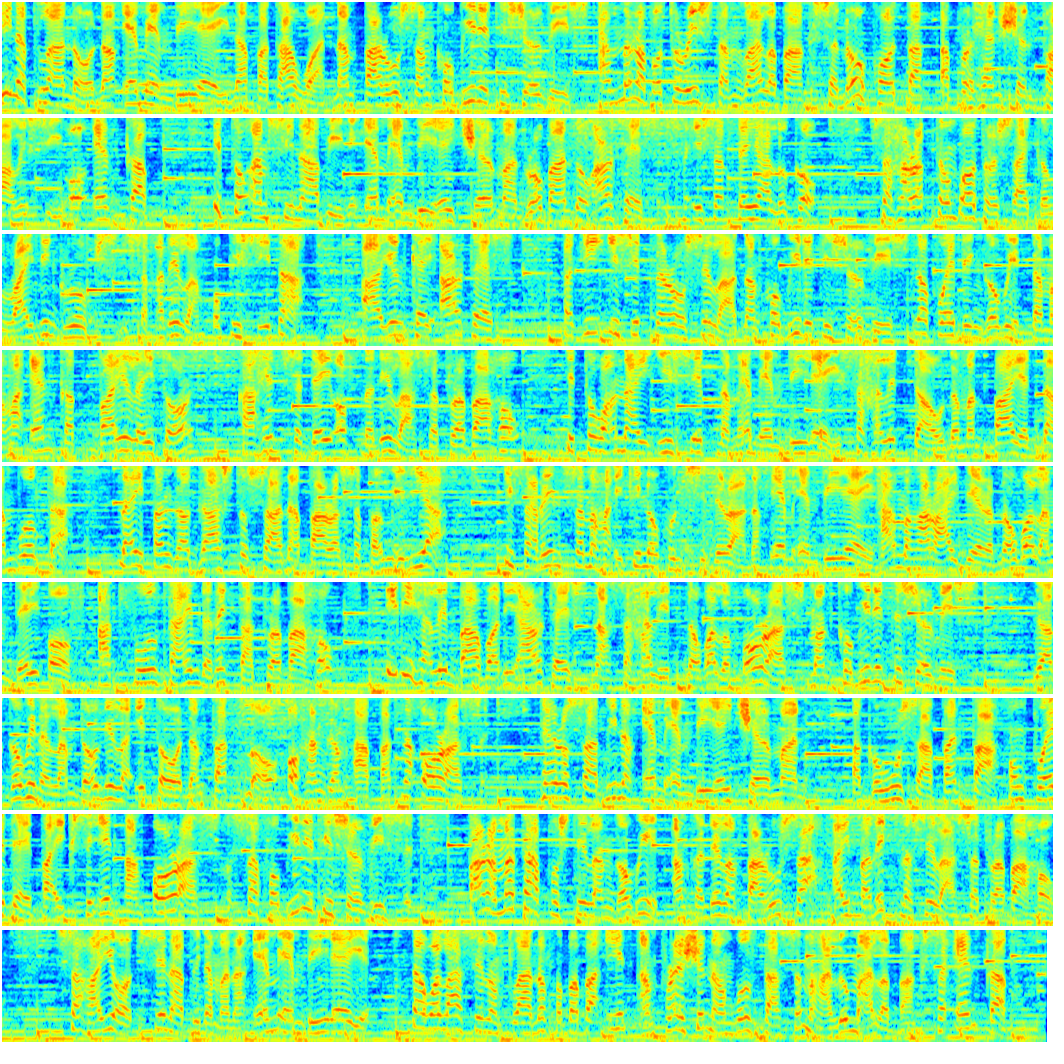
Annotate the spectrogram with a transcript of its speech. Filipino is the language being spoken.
Pinaplano ng MMDA na patawan ng parusang community service ang mga motoristang lalabag sa No Contact Apprehension Policy o NCAP. Ito ang sinabi ni MMDA Chairman Romando Artes sa isang dialogo sa harap ng motorcycle riding groups sa kanilang opisina. Ayon kay Artes, nag-iisip na raw sila ng community service na pwedeng gawin ng mga NCAP violator kahit sa day off na nila sa trabaho. Ito ang naiisip ng MMDA sa halip daw na magbayad ng multa na ipanggagastos sana para sa pamilya. Isa rin sa mga ikinokonsidera ng MMDA ang mga rider na walang day off at full-time na nagtatrabaho. Inihalimbawa ni Artes na sa halip na walong oras mag-community service, gagawin na lang daw nila ito ng tatlo o hanggang apat na oras. Pero sabi ng MMDA chairman, pag-uusapan pa kung pwede paiksiin ang oras sa community service para matapos nilang gawin ang kanilang parusa ay balik na sila sa trabaho. Sa hayot, sinabi naman ng MMDA na wala silang plano pababain ang presyo ng multa sa mga lumalabag sa NCAP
